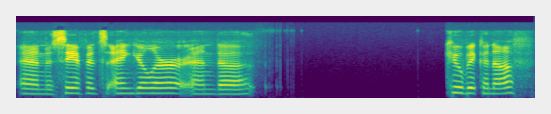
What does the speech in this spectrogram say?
and see if it's angular and uh, cubic enough?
